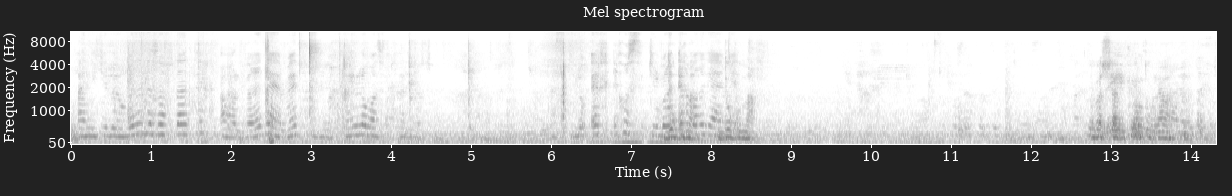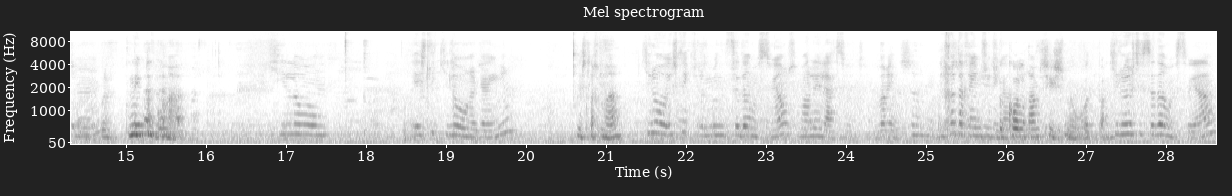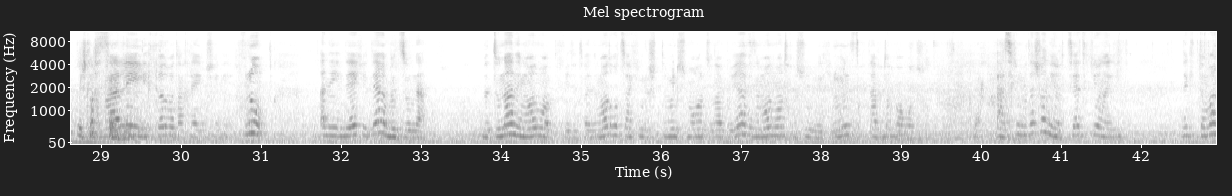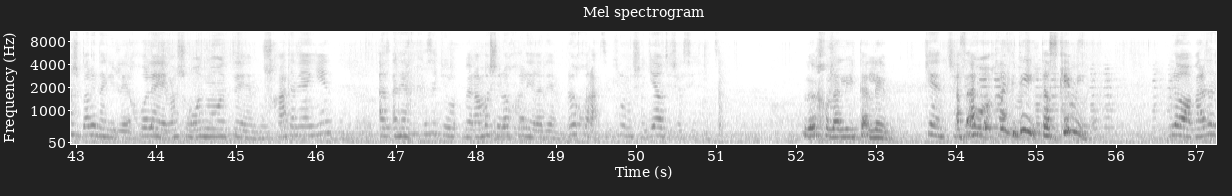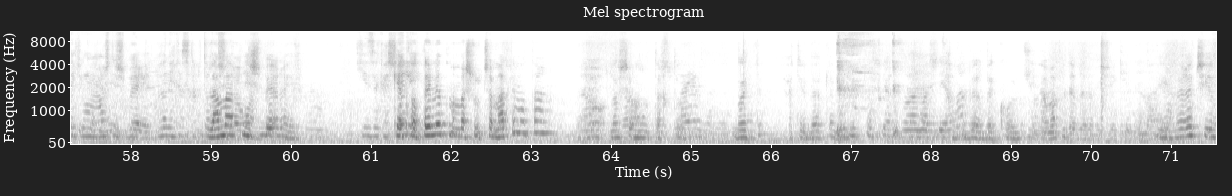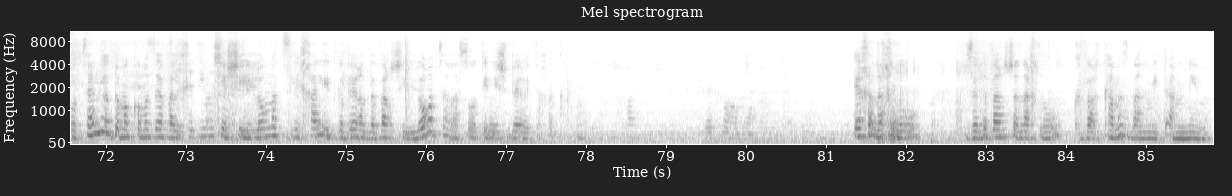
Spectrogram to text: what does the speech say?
אני כאילו יורדת לסוף דעתך, אבל ברגע האמת, אני בחיים לא מצליחה להיות שם. אז כאילו, איך, עושים, כאילו, איך ברגע האמת? דוגמה. למשל, תני דוגמה. תני דוגמה. כאילו, יש לי כאילו רגעים, יש לך מה? כאילו, יש לי כאילו מין סדר מסוים שבא לי לעשות דברים. לחיות את החיים שלי גם. בקול רם שישמעו עוד פעם. כאילו, יש לי סדר מסוים, יש לך שבא סדר. לי לחיות בו את החיים שלי. אפילו, אני אדייק יותר בתזונה. בתזונה אני מאוד מאוד קריטית, ואני מאוד רוצה כאילו תמיד לשמור על תזונה בריאה, וזה מאוד מאוד חשוב לי, כאילו מין סרטה בתוך הראש. אז כאילו מתי שאני יוצאת, כאילו נגיד, נגיד ממש בא לי נגיד לאכול אה, משהו מאוד מאוד אה, מושחת אני אגיד, אז אני אחרי זה כאילו ברמה שלא יכולה להירדם, לא יכולה, זה כאילו משגע אותי שעשיתי את זה. לא יכולה להתעלם. כן, אז. אל תתנגדי, תסכימי. לא, אבל אז אני כאילו ממש נשברת, ואז אני נכנסת לתוך למה את. נשברת? כי זה כי קשה את לי. נותנת ממשות. שמעתם אותה? לא שמעו אותך טוב. בואי, את יודעת להגיד את זה? לדבר בקול. למה את מדברת בשקט? היא אומרת שהיא רוצה להיות במקום הזה, אבל כשהיא לא מצליחה להתגבר על דבר שהיא לא רוצה לעשות, היא נשברת אחר כך. זה כבר המוח. איך אנחנו, זה דבר שאנחנו כבר כמה זמן מתאמנים.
